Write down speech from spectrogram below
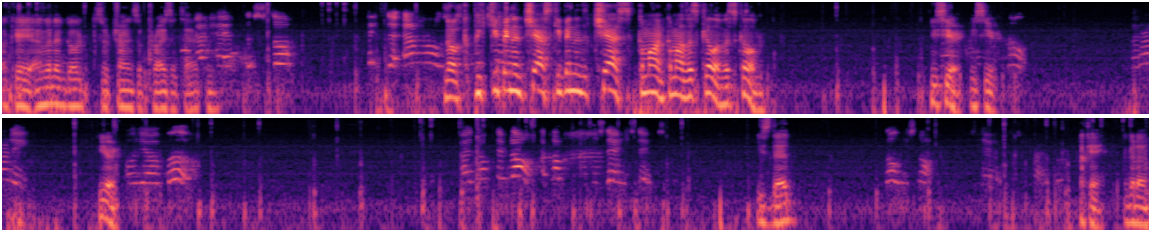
Okay, I'm gonna go to try and surprise attack I him. have the stuff. The emeralds. No, keep, keep it in the chest. Keep it in the chest. Come on, come on. Let's kill him. Let's kill him. He's here. He's here. No. Where are they? Here. Oh, they are above. I knocked him down. I knocked. He's there. He's there. He's there. He's dead. No, he's not. He's there. He's. Okay, I gotta.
